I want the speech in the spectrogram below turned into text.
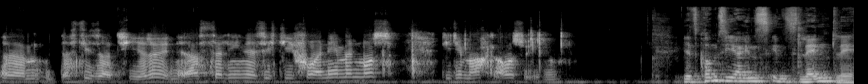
ähm, dass die Satire in erster Linie sich die vornehmen muss, die die Macht ausüben. Jetzt kommen Sie ja ins, ins Ländle.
